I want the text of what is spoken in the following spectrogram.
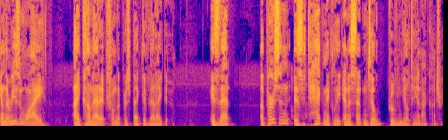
and the reason why I come at it from the perspective that I do, is that a person is technically innocent until proven guilty in our country.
